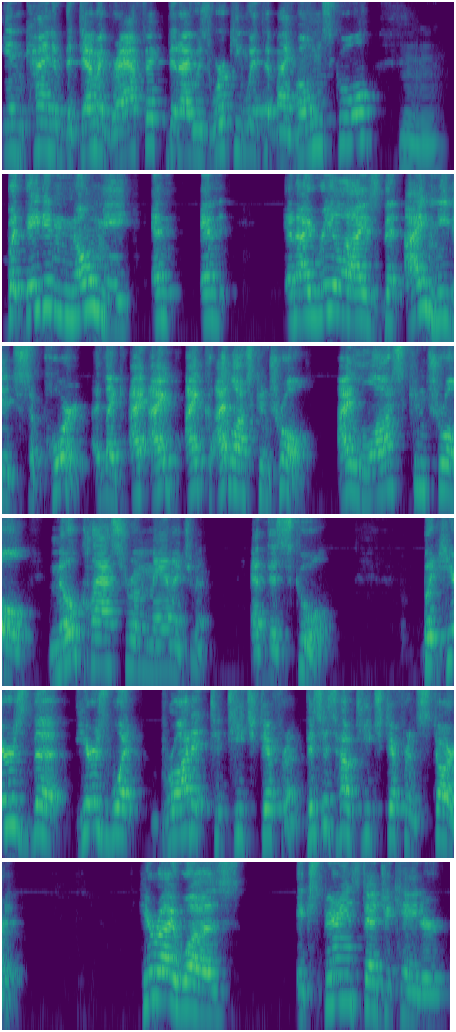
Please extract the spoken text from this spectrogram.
in kind of the demographic that I was working with at my home school, mm-hmm. but they didn't know me. And, and and I realized that I needed support. Like I, I, I, I lost control. I lost control. No classroom management at this school. But here's the here's what brought it to Teach Different. This is how Teach Different started. Here I was, experienced educator,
